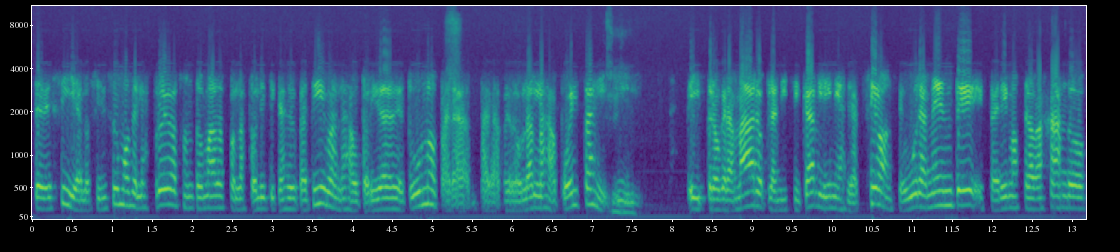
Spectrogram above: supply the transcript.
te decía, los insumos de las pruebas son tomados por las políticas educativas, las autoridades de turno para, para redoblar las apuestas y, y, programar o planificar líneas de acción. Seguramente estaremos trabajando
